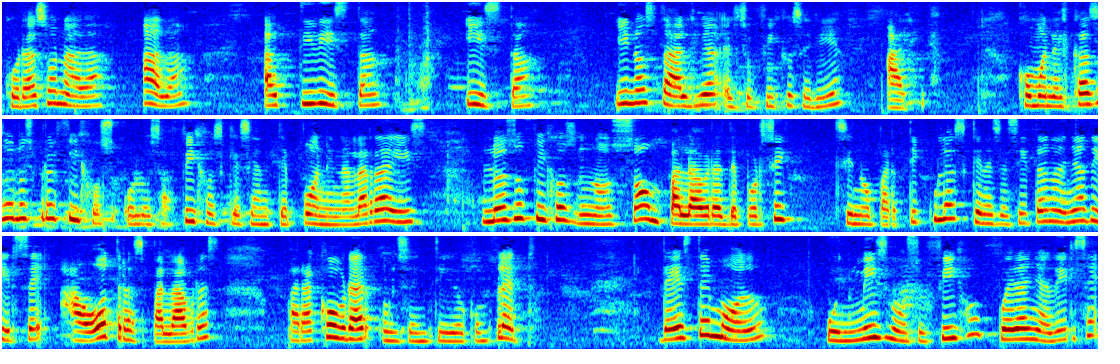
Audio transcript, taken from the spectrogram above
Corazonada, hada, activista, ista y nostalgia, el sufijo sería algia. Como en el caso de los prefijos o los afijos que se anteponen a la raíz, los sufijos no son palabras de por sí, sino partículas que necesitan añadirse a otras palabras para cobrar un sentido completo. De este modo, un mismo sufijo puede añadirse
